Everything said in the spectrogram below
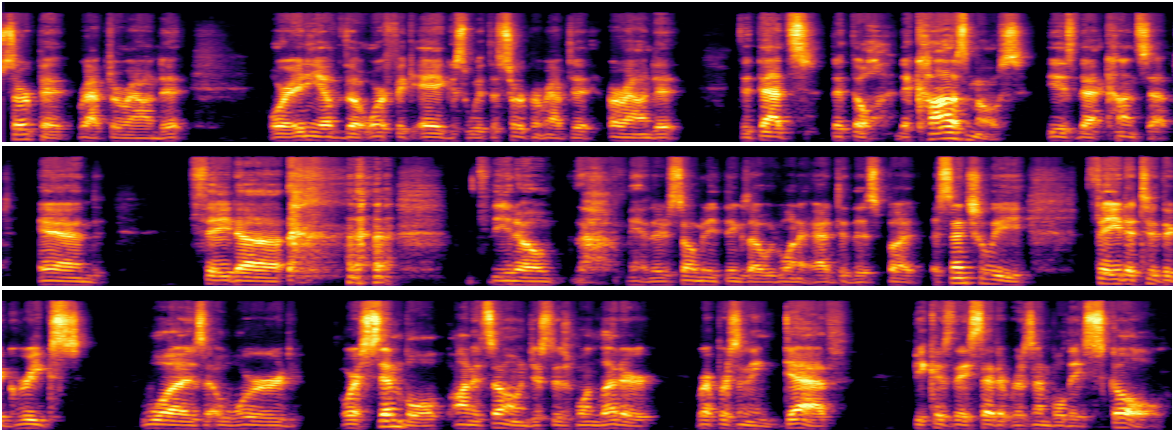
serpent wrapped around it or any of the orphic eggs with the serpent wrapped it around it that that's that the the cosmos is that concept. And theta you know man there's so many things i would want to add to this but essentially theta to the greeks was a word or a symbol on its own just as one letter representing death because they said it resembled a skull.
